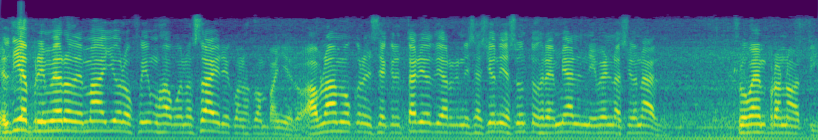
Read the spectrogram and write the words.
El día primero de mayo lo fuimos a Buenos Aires con los compañeros. Hablamos con el secretario de Organización y Asuntos Gremiales a nivel nacional, Rubén Pronotti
